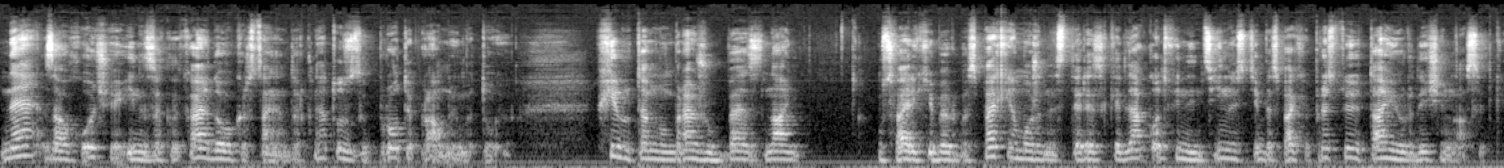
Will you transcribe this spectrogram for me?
не заохочує і не закликає до використання Даркнету з протиправною метою. Вхід у темну мережу без знань у сфері кібербезпеки може нести ризики для конфіденційності, безпеки пристрою та юридичні наслідки.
